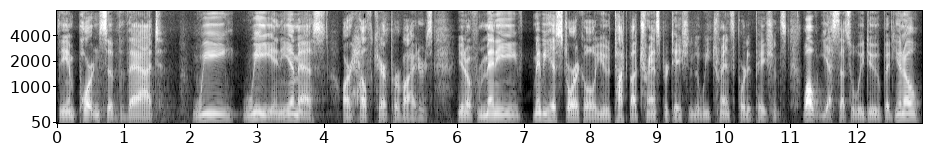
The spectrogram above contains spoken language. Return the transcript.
the importance of that. We, we in EMS are healthcare providers. You know, for many, maybe historical, you talked about transportation, that we transported patients. Well, yes, that's what we do. But, you know,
